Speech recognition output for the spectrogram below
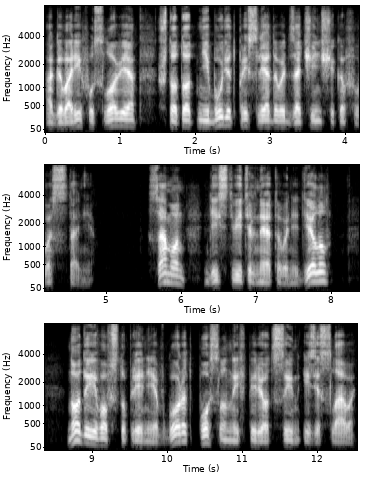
оговорив условия, что тот не будет преследовать зачинщиков восстания. Сам он действительно этого не делал, но до его вступления в город посланный вперед сын Изяслава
